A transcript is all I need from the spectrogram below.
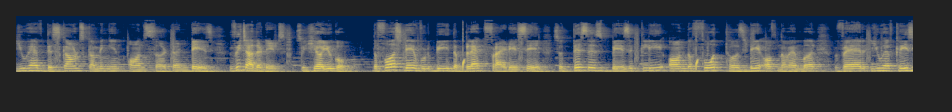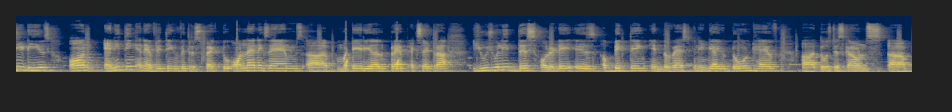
you have discounts coming in on certain days. Which are the dates? So here you go. The first day would be the Black Friday sale. So this is basically on the fourth Thursday of November where you have crazy deals on anything and everything with respect to online exams, uh, material, prep, etc. Usually this holiday is a big thing in the West. In India, you don't have uh, those discounts uh,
